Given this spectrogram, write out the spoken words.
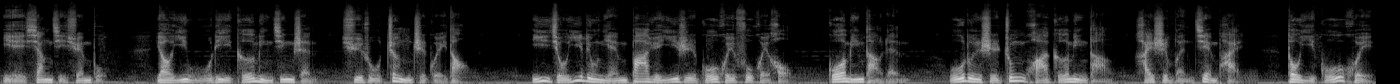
也相继宣布，要以武力革命精神驱入政治轨道。1916年8月1日国会复会后。国民党人，无论是中华革命党还是稳健派，都以国会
